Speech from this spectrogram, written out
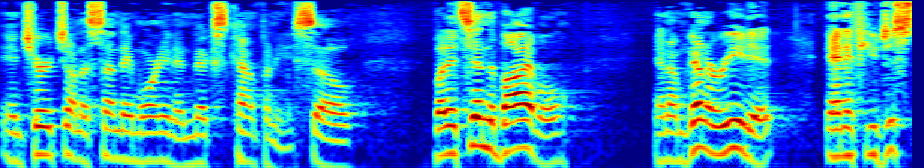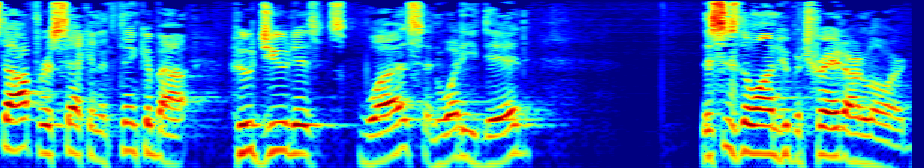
in church on a Sunday morning in mixed company. So, but it's in the Bible, and I'm going to read it. And if you just stop for a second and think about who Judas was and what he did, this is the one who betrayed our Lord.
